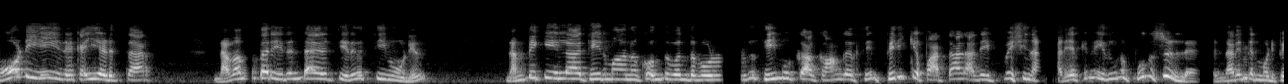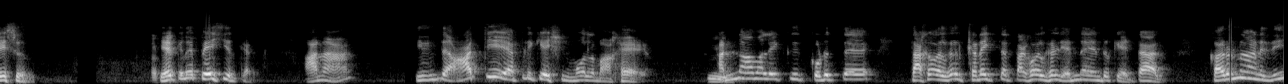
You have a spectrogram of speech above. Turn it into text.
மோடியை இதை கையெடுத்தார். நவம்பர் இரண்டாயிரத்தி இருபத்தி மூணில் நம்பிக்கையில்லா தீர்மானம் கொண்டு வந்த பொழுது திமுக காங்கிரஸையும் பிரிக்க பார்த்தால் அதை பேசினார். ஏற்கனவே இது ஒன்றும் புதுசு இல்லை. நரேந்திர மோடி பேசுவது. ஏற்கனவே பேசியிருக்காரு. ஆனா இந்த ஆர்டிஐ அப்ளிகேஷன் மூலமாக. அண்ணாமலைக்கு கொடுத்த தகவல்கள் கிடைத்த தகவல்கள் என்ன என்று கேட்டால் கருணாநிதி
